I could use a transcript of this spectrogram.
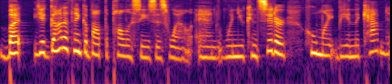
But you got to think about the policies as well. And when you consider who might be in the cabinet,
